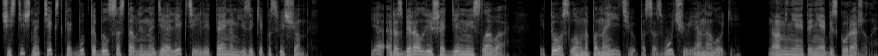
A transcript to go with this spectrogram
Частично текст как будто был составлен на диалекте или тайном языке посвященных. Я разбирал лишь отдельные слова, и то словно по наитию, по созвучию и аналогии. Но меня это не обескуражило.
